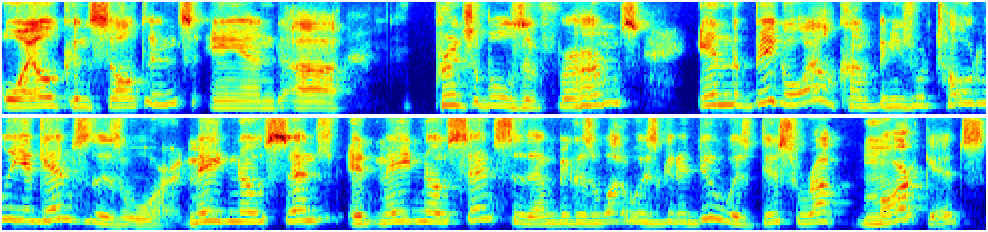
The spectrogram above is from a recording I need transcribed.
oil consultants and uh, principals of firms, and the big oil companies were totally against this war. It made no sense. It made no sense to them because what it was going to do was disrupt markets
